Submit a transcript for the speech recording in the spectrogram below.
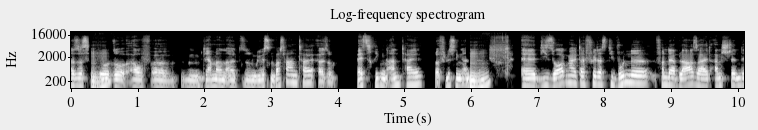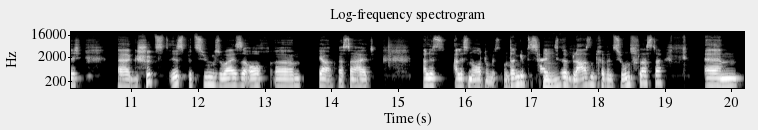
Also es ist Mhm. so, so auf, äh, die haben dann halt so einen gewissen Wasseranteil, also wässrigen Anteil oder flüssigen Anteil. mhm. Äh, die sorgen halt dafür, dass die Wunde von der Blase halt anständig äh, geschützt ist, beziehungsweise auch, ähm, ja, dass da halt alles, alles in Ordnung ist. Und dann gibt es halt Mhm. diese Blasenpräventionspflaster. Ähm,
